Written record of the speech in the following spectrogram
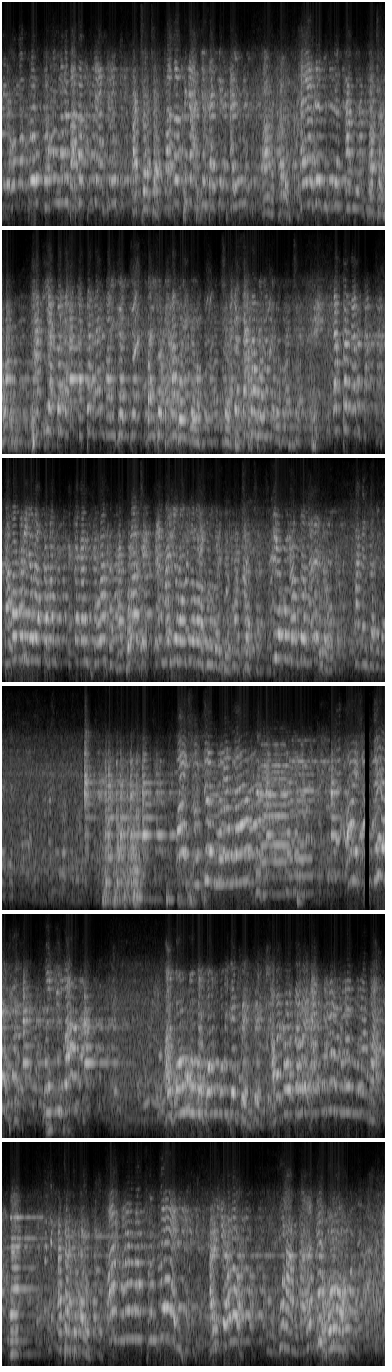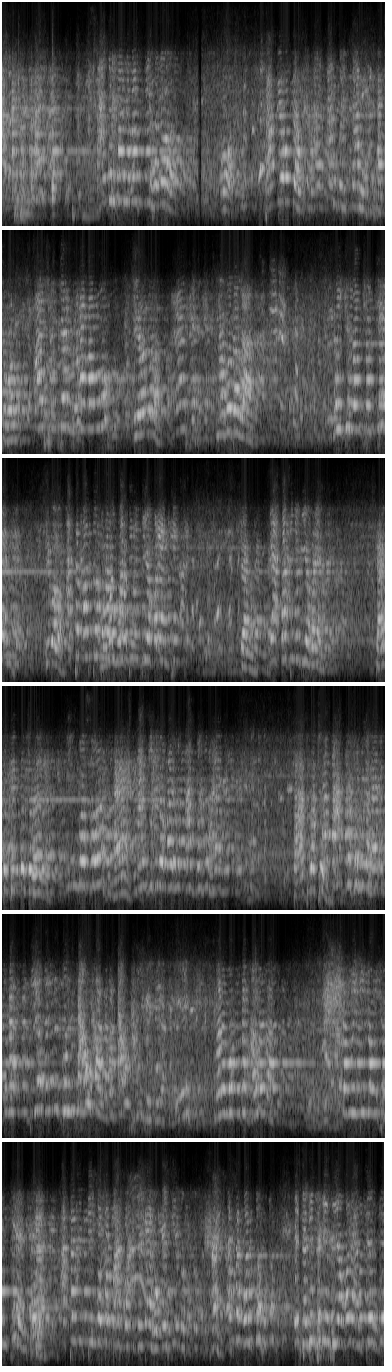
কীরকম মন্ত্র? তখন মানে বাজার থেকে আসলো আচ্ছা আচ্ছা। বাজার থেকে আসিয়ে চারটে খাইও। হ্যাঁ খাইয়া যে বিস্কুট থাকল আচ্ছা থাকি একটা একটা গান বালিশের বালিশের ঢাকা পড়ে গেল। আচ্ছা। একটা চাপা পড়ে গেল একটা গান চাপা পড়ে গেল একটা গান একটা গান খোলা খোলা আছে। মাইজে মন্ত্র দেওয়া শুরু করে দিল আচ্ছা আচ্ছা। কীরকম মন্ত্র জানেন ওই কি আর কোন কোন মুভি দেখবেন আমাকে বলতে হবে? আচ্ছা আচ্ছা বলো। আর মোরাদা শুনছেন আরে কি হলো? গোলাম তাহলে কি ও ঠাকুর বান্ধব কি হলো? ও কান দিয়ে বলতে হবে। আর কান করি কানে আচ্ছা বলো। আর শুনছেন মোরা বাবু কি হলো নবদলা ওই কি? নাম শুনছেন কি বলো? আচ্ছা কত বড় কতদিনে বিয়ে করেন কেন? বিয়ে করেন তাই তো তিন বছর হয়ে গেল। বছর? হ্যাঁ। পাঁচ বছর হয়ে গেছে পাঁচ বছর? পাঁচ বছর হয়ে গেছে তোমরা বিয়ে করতে তুমি তাও পার না তাও ভুলে গেছি মানে মুখটা ভালো তুমি কি কম শুনছেন আচ্ছা যে তিন বছর পাঁচ বছর যেটাই হোক। আচ্ছা বলতো এই যেদিন থেকে বিয়ে করে আনছেন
